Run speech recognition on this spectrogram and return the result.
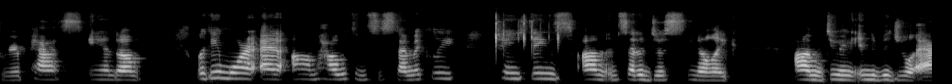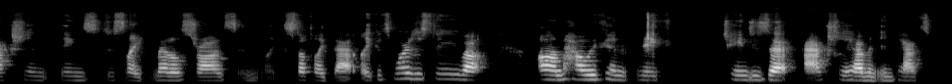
career paths and um, looking more at um, how we can systemically change things um, instead of just you know like um, doing individual action things just like metal straws and like stuff like that. Like it's more just thinking about um, how we can make changes that actually have an impact.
